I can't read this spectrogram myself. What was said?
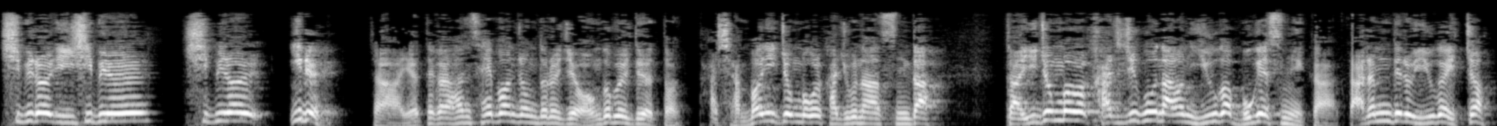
11월 20일, 11월 1일. 자, 여태까지 한세 번 정도를 이제 언급을 드렸던 다시 한번 이 종목을 가지고 나왔습니다. 자, 이 종목을 가지고 나온 이유가 뭐겠습니까? 나름대로 이유가 있죠.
